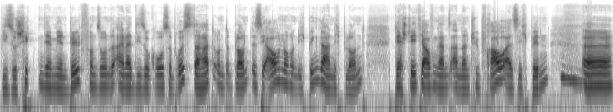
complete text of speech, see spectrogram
wieso schickt denn der mir ein Bild von so einer, die so große Brüste hat und blond ist sie auch noch und ich bin gar nicht blond. Der steht ja auf einem ganz anderen Typ Frau, als ich bin. Mhm. Äh,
